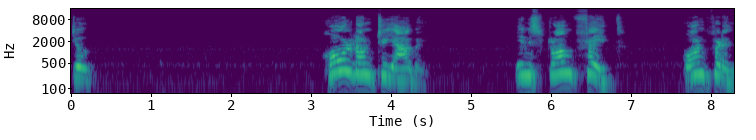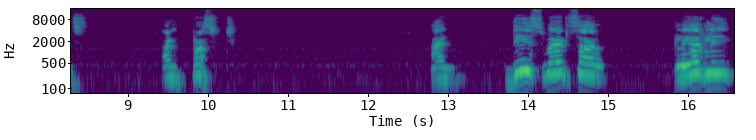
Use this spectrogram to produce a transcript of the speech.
to hold on to Yahweh in strong faith, confidence, and trust. And these words are clearly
